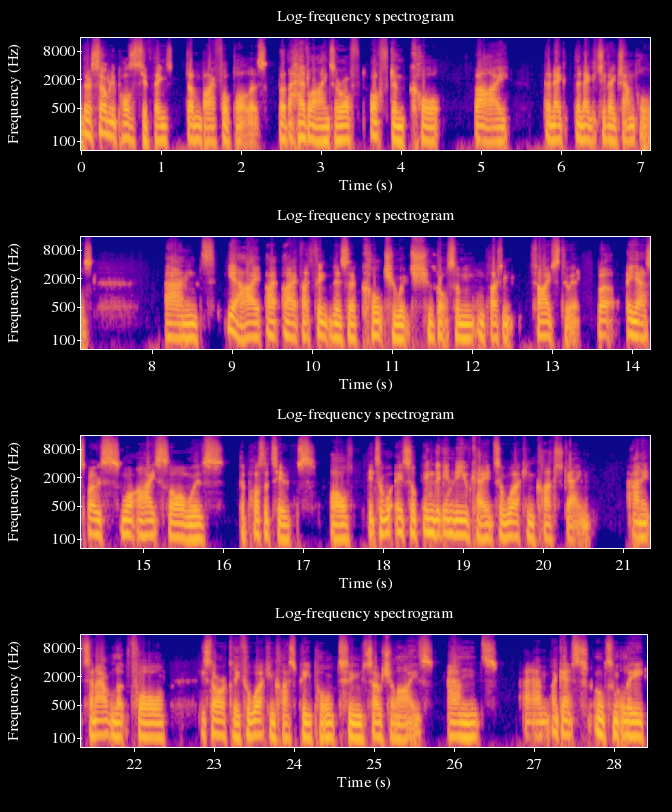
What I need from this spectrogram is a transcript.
There are so many positive things done by footballers, but the headlines are oft, often caught by the, neg- the negative examples. And yeah, I, I, I think there's a culture which has got some unpleasant sides to it. But yeah, I suppose what I saw was the positives of it's a it's a, in the in the UK it's a working class game, and it's an outlet for historically for working class people to socialise and um, I guess ultimately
